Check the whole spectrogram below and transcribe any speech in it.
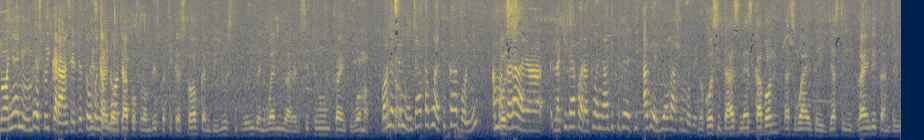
nonya enyumba esi toikaransete This kind of charcoal from this particular stove can be used even when you are in the sitting room trying to warm up. atabwati carbon omobere Because it has less carbon, that's why they just grind it and they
